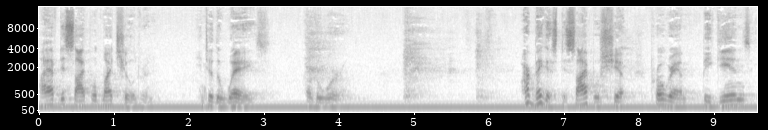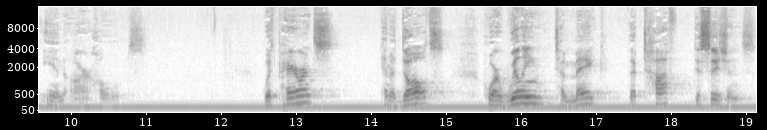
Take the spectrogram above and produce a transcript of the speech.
I have discipled my children into the ways of the world. Our biggest discipleship program begins in our homes with parents and adults who are willing to make the tough decisions,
